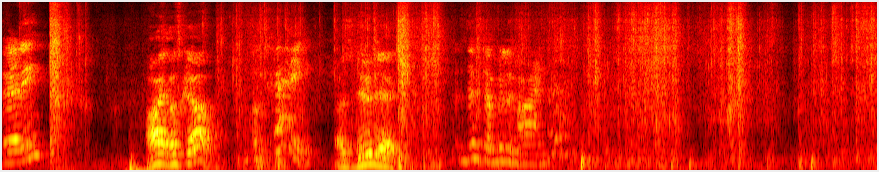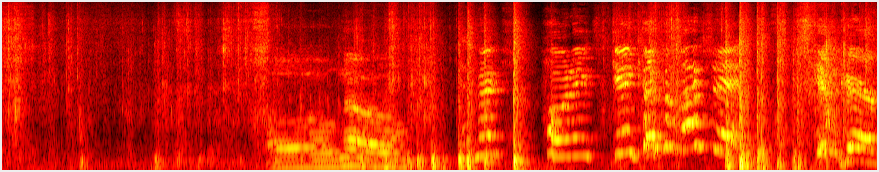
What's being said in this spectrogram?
Ready? All right, let's go. Okay. Let's do this. There's something in mine. Oh no. It's my holding skin collection. Skincare.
